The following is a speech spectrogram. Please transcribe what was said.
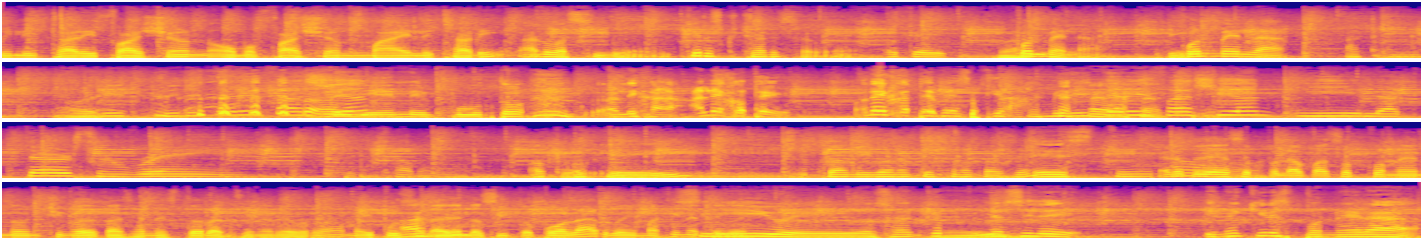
Military Fashion, Homo Fashion Military, algo así, güey. Quiero escuchar esa, güey. Ok. Pónmela, Sí. pónmela aquí. A ver. Mi- Military Fashion, Ay, N, puto. Aleja, aléjate, aléjate, bestia. Military Fashion y la Thurston Rain. Ok. Ok. ¿Tu amigo no quieres una canción? Este. El otro día se la pasó poniendo un chingo de canciones Thor al final del programa y puso Ah, la ¿sí? del osito polar, güey. Imagínate. Sí, güey. O sea, que yo así de. ¿Y no quieres poner a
